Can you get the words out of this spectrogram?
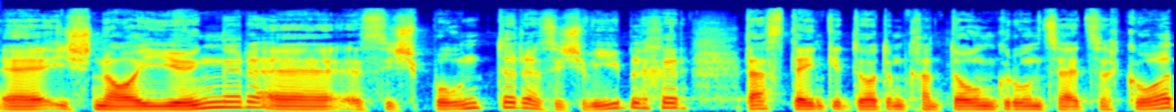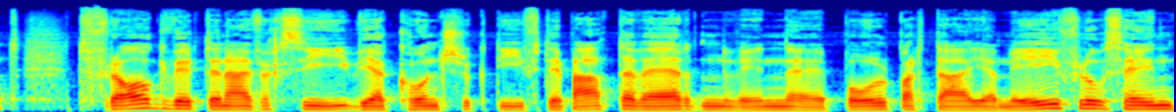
äh, ist neu jünger, äh, es ist bunter, es ist weiblicher. Das denke ich dort im Kanton grundsätzlich gut. Die Frage wird dann einfach sein, wie konstruktiv Debatten werden, wenn äh, Polparteien mehr Einfluss haben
